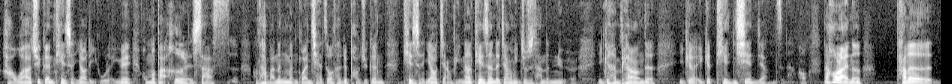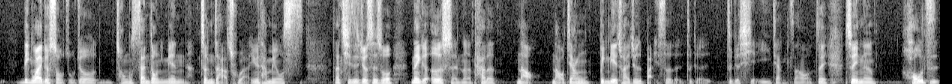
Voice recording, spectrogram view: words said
好，我要去跟天神要礼物了，因为我们把恶人杀死了。”然后他把那个门关起来之后，他就跑去跟天神要奖品。那天神的奖品就是他的女儿，一个很漂亮的一个一个天仙这样子。好，那后来呢，他的另外一个手足就从山洞里面挣扎出来，因为他没有死。那其实就是说，那个恶神呢，他的脑脑浆并列出来就是白色的这个这个血液这样子哦。所以所以呢，猴子。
